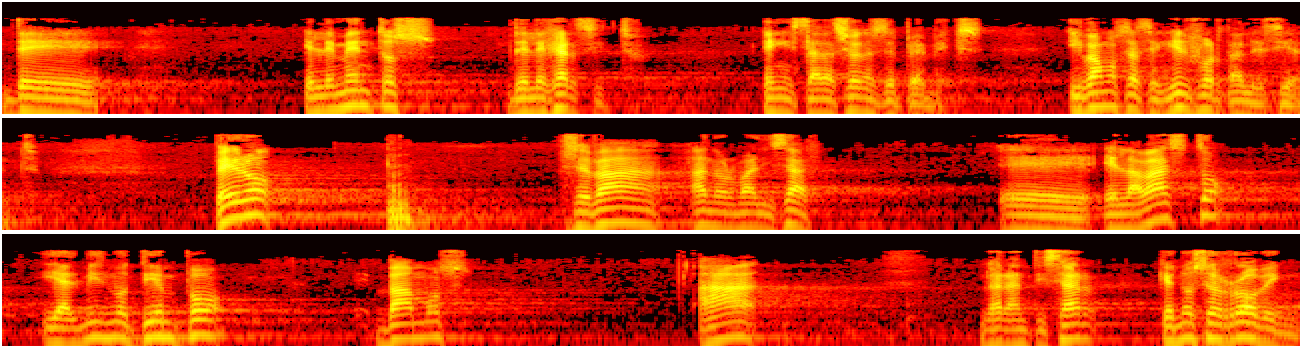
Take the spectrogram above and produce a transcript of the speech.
de elementos del ejército en instalaciones de Pemex y vamos a seguir fortaleciendo. Pero se va a normalizar eh, el abasto y al mismo tiempo vamos a garantizar que no se roben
